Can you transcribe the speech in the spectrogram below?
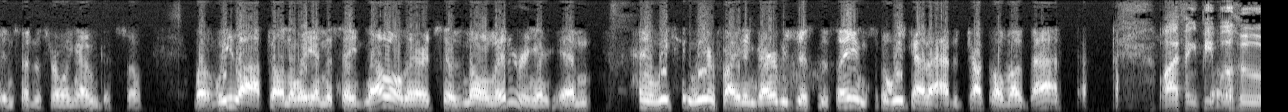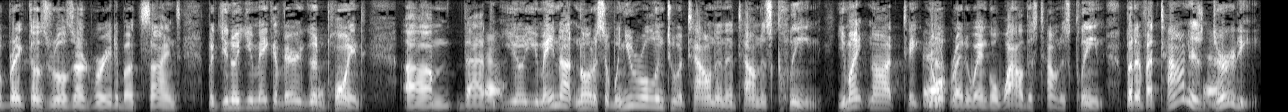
instead of throwing out. So, but we laughed on the way into St. Malo there. It says no littering, and, and and we we were finding garbage just the same. So we kind of had to chuckle about that. Well, I think people who break those rules aren't worried about signs. But you know, you make a very good point um, that Yeah. you know you may not notice it when you roll into a town and a town is clean. You might not take Yeah. note right away and go, "Wow, this town is clean." But if a town is dirty,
